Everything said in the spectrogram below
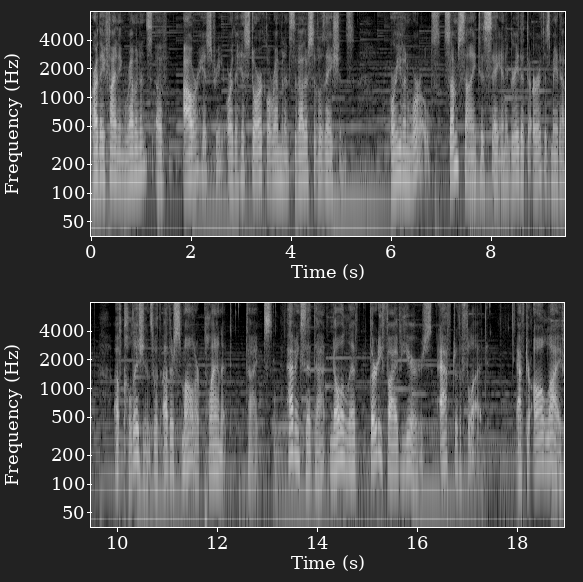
Are they finding remnants of our history or the historical remnants of other civilizations or even worlds. Some scientists say and agree that the Earth is made up of collisions with other smaller planet types. Having said that, Noah lived 35 years after the flood, after all life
